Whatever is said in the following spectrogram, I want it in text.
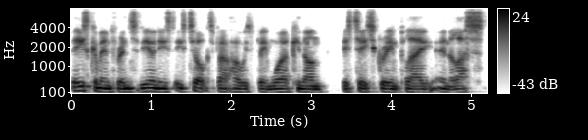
he's come in for interview and he's he's talked about how he's been working on his tee to green play in the last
